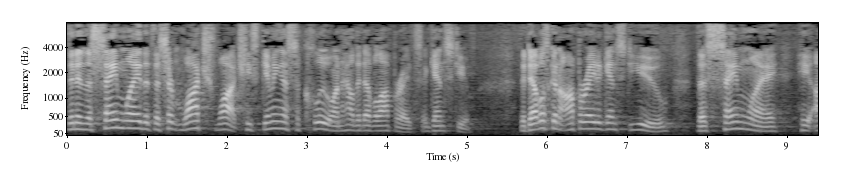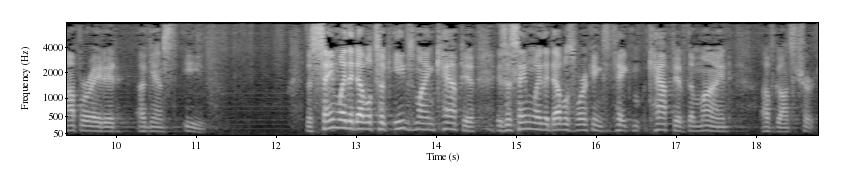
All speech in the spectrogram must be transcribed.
that in the same way that the serpent, watch, watch, he's giving us a clue on how the devil operates against you. The devil's going to operate against you the same way he operated against Eve. The same way the devil took Eve's mind captive is the same way the devil's working to take captive the mind of God's church.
